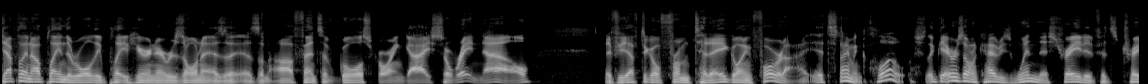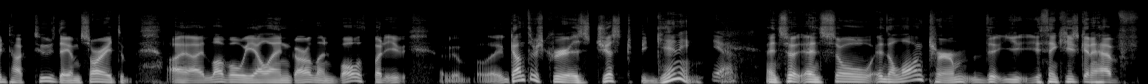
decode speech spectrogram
Definitely not playing the role he played here in Arizona as a, as an offensive goal scoring guy. So right now, if you have to go from today going forward, I, it's not even close. Like the Arizona Coyotes win this trade if it's Trade Talk Tuesday. I'm sorry to, I, I love OEL and Garland both, but if, uh, Guenther's career is just beginning. Yeah. And so, and so, in the long term, the, you, you think he's going to have?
